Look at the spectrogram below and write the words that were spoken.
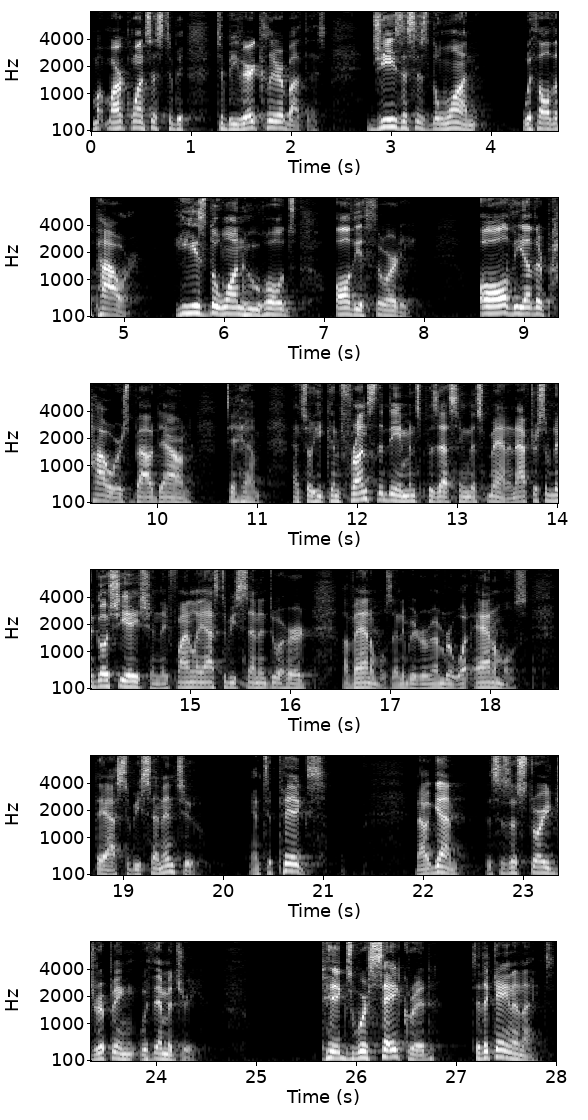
Mark wants us to be, to be very clear about this. Jesus is the one with all the power, He is the one who holds all the authority. All the other powers bow down to him. And so he confronts the demons possessing this man. And after some negotiation, they finally ask to be sent into a herd of animals. Anybody remember what animals they asked to be sent into? Into pigs. Now, again, this is a story dripping with imagery. Pigs were sacred to the Canaanites.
